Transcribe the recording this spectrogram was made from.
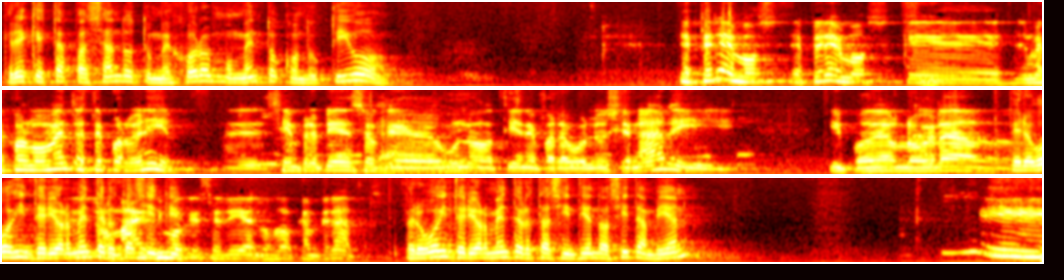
¿crees que estás pasando tu mejor momento conductivo? Esperemos, esperemos que el mejor momento esté por venir. Eh, siempre pienso que uno tiene para evolucionar y, y poder lograr Pero vos interiormente lo lo estás máximo sinti- que serían los dos campeonatos. ¿Pero vos interiormente lo estás sintiendo así también? Y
